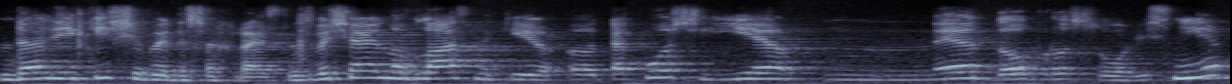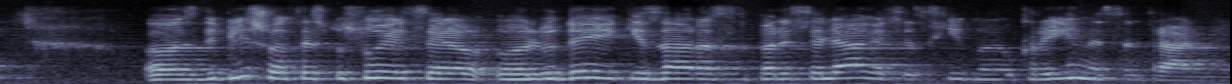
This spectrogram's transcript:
Далі, які ще види шахрайства? Звичайно, власники е, також є недобросовісні. Е, Здебільшого це стосується е, людей, які зараз переселяються з східної України, з центральної,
